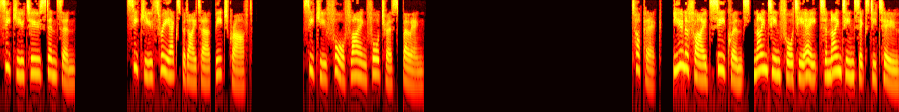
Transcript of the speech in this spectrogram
CQ-2 Stinson. CQ-3 Expediter, Beechcraft. CQ-4 Flying Fortress, Boeing. Topic. Unified Sequence, 1948 to 1962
